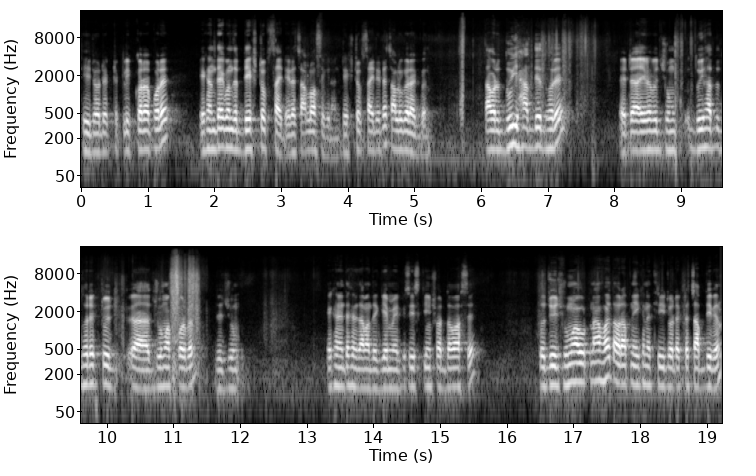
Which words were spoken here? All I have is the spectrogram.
থ্রি ডটে একটা ক্লিক করার পরে এখানে দেখবেন যে ডেস্কটপ সাইট এটা চালু আছে কিনা। ডেস্কটপ সাইট এটা চালু করে রাখবেন। তারপরে দুই হাত দিয়ে ধরে এটা এইভাবে ঝুম, দুই হাতে ধরে একটু জুম আপ করবেন, যে জুম এখানে দেখেন যে আমাদের গেমের কিছু স্ক্রিনশট দেওয়া আছে। তো যদি ঝুম আউট না হয়, তাহলে আপনি এখানে থ্রি ডট একটা চাপ দিবেন।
